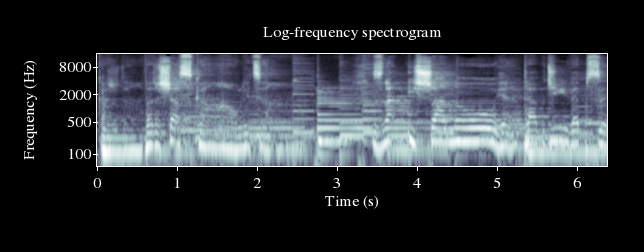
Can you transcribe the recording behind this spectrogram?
Każda warszawska ulica zna i szanuje prawdziwe psy.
